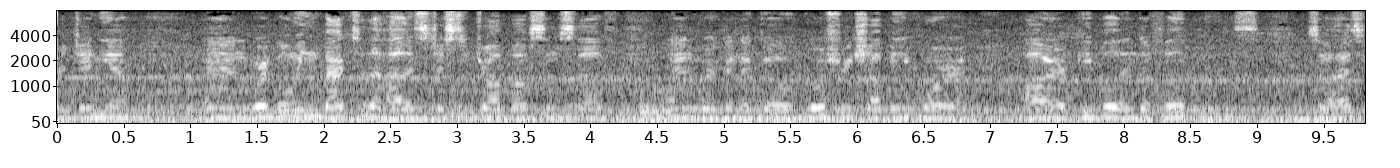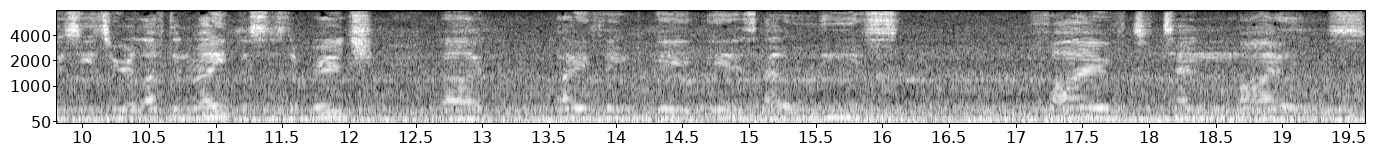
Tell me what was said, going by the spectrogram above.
Virginia. And we're going back to the house just to drop off some stuff and we're gonna go grocery shopping for our people in the Philippines. So as you see to your left and right, this is the bridge. Uh, I think it is at least five to ten miles.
